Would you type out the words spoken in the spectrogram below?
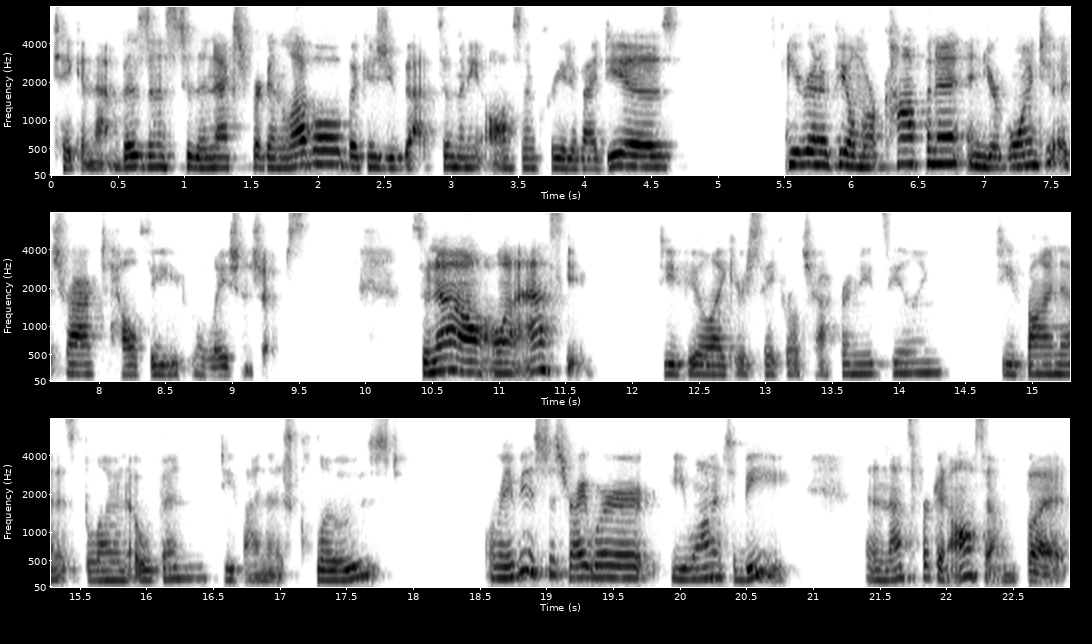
taking that business to the next friggin' level because you've got so many awesome creative ideas. You're going to feel more confident and you're going to attract healthy relationships. So now I want to ask you do you feel like your sacral chakra needs healing? Do you find that it's blown open? Do you find that it's closed? Or maybe it's just right where you want it to be and that's freaking awesome. But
